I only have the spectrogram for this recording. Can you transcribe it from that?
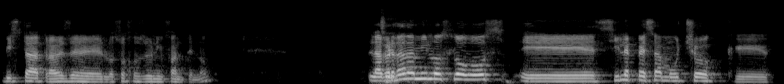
vista a través de los ojos de un infante, ¿no? La verdad, a mí los lobos eh, sí le pesa mucho que,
